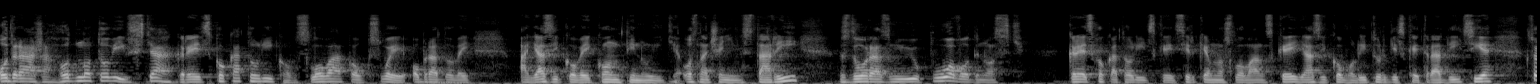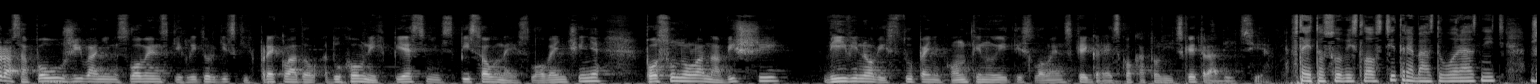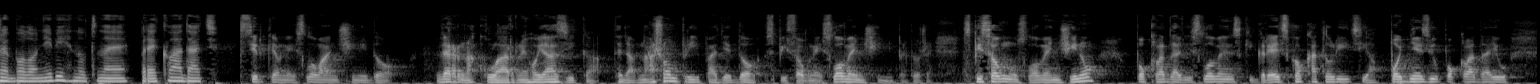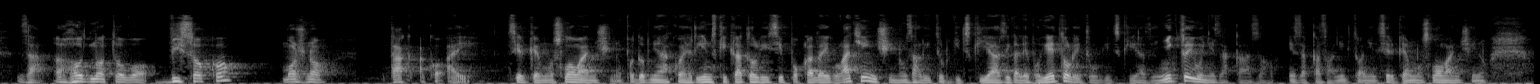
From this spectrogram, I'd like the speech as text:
odráža hodnotový vzťah grécko-katolíkov, Slovákov k svojej obradovej a jazykovej kontinuite. Označením starý zdôrazňujú pôvodnosť grécko-katolíckej cirkevnoslovanskej jazykovo-liturgickej tradície, ktorá sa používaním slovenských liturgických prekladov a duchovných piesní v spisovnej slovenčine posunula na vyšší vývinový stupeň kontinuity slovenskej grécko-katolíckej tradície. V tejto súvislosti treba zdôrazniť, že bolo nevyhnutné prekladať z cirkevnej slovančiny do vernakulárneho jazyka, teda v našom prípade do spisovnej slovenčiny, pretože spisovnú slovenčinu pokladali slovenskí grécko-katolíci a podnes ju pokladajú za hodnotovo vysoko, možno tak ako aj cirkevnú slovančinu. Podobne ako aj rímsky katolíci pokladajú latinčinu za liturgický jazyk, alebo je to liturgický jazyk. Nikto ju nezakázal. Nezakázal nikto ani cirkevnú slovančinu.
